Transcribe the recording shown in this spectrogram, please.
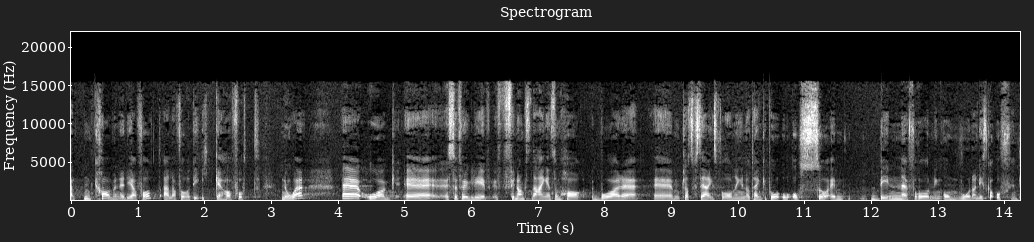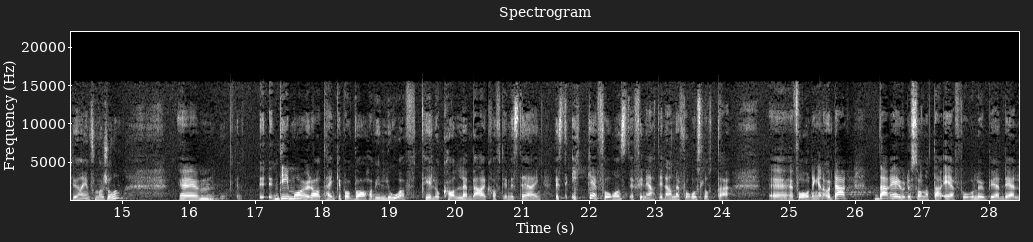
enten kravene de har fått, eller for at de ikke har fått noe. Eh, og eh, selvfølgelig finansnæringen som har både eh, klassifiseringsforordningen å tenke på, og også en bindende forordning om hvordan de skal offentliggjøre informasjon. De må jo da tenke på hva har vi lov til å kalle en bærekraftig investering hvis det ikke er forhåndsdefinert i denne foreslåtte forordningen. Og der, der er jo det sånn at der er foreløpig en del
